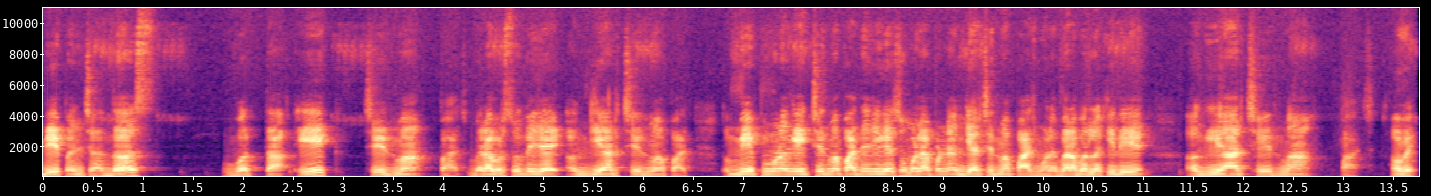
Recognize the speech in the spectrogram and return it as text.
બે પંચા દસ વત્તા એક છેદમાં પાંચ. બરાબર? શું થઈ જાય? અગિયાર છેદમાં પાંચ. તો બે પૂર્ણાંક એક છેદમાં પાંચની જગ્યાએ શું મળે? આપણને અગિયાર છેદમાં પાંચ મળે. બરાબર લખી દઈએ. અગિયાર છેદમાં પાંચ. હવે,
